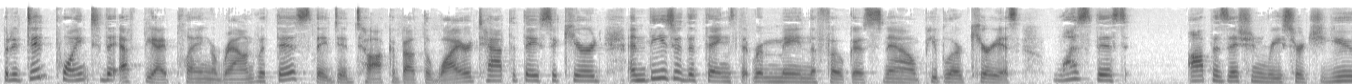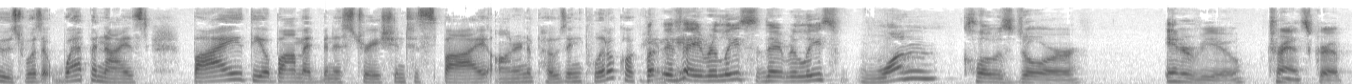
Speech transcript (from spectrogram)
But it did point to the FBI playing around with this. They did talk about the wiretap that they secured, and these are the things that remain the focus now. People are curious: was this opposition research used? Was it weaponized by the Obama administration to spy on an opposing political But if they release they release one closed door interview transcript,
